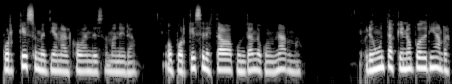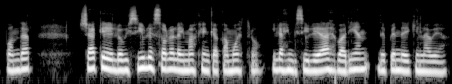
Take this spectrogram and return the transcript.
¿por qué sometían al joven de esa manera? ¿O por qué se le estaba apuntando con un arma? Preguntas que no podrían responder ya que lo visible es solo la imagen que acá muestro y las invisibilidades varían depende de quien la vea.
